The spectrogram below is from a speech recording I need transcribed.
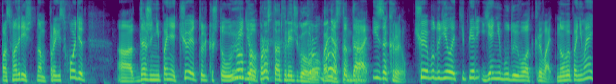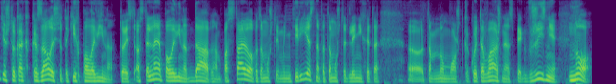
посмотреть, что там происходит, а, даже не понять, что я только что Ну, увидел. просто отвлечь голову, Про- понятно. Просто да, и закрыл. Что я буду делать теперь, я не буду его открывать. Но вы понимаете, что как оказалось, что таких половина. То есть остальная половина, да, там, поставила, потому что им интересно, потому что для них это, э, там, ну, может, какой-то важный аспект в жизни. Но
